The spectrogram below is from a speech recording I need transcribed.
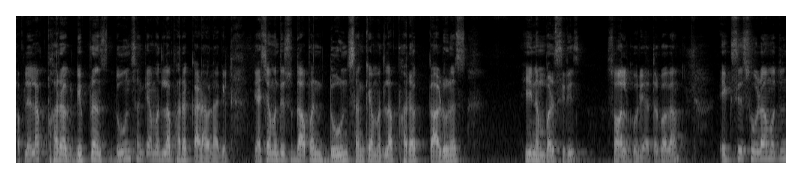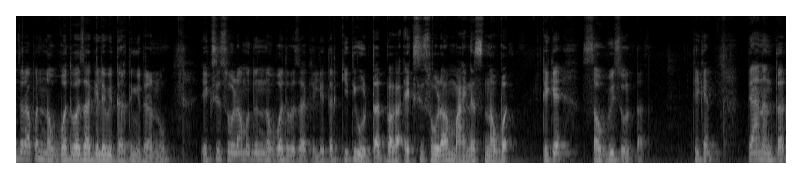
आपल्याला फरक डिफरन्स दोन संख्यामधला फरक काढावा लागेल. याच्यामध्ये सुद्धा आपण दोन संख्यामधला फरक काढूनच ही नंबर सिरीज सॉल्व करूया. तर बघा एकशे सोळामधून जर आपण नव्वद वजा केले विद्यार्थी मित्रांनो एकशे सोळामधून नव्वद वजा केली तर किती उरतात? बघा एकशे सोळा मायनस नव्वद ठीक आहे? सव्वीस उरतात. ठीक आहे? त्यानंतर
